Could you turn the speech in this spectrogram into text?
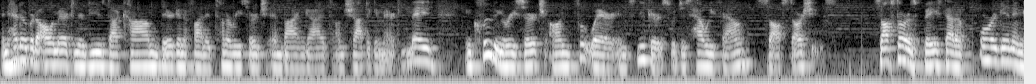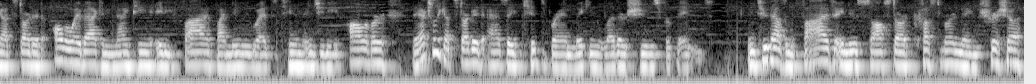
and head over to allamericanreviews.com. They're going to find a ton of research and buying guides on shopping American made, including research on footwear and sneakers, which is how we found Softstar shoes. Softstar is based out of Oregon and got started all the way back in 1985 by newlyweds Tim and Jeannie Oliver. They actually got started as a kids brand making leather shoes for babies. In 2005, a new Softstar customer named Trisha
